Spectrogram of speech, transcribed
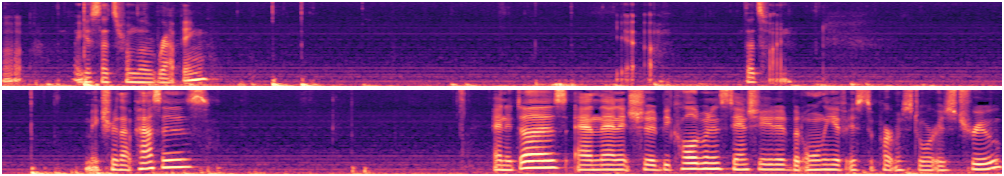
Uh, I guess that's from the wrapping. That's fine. Make sure that passes and it does, and then it should be called when instantiated, but only if its department store is true.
